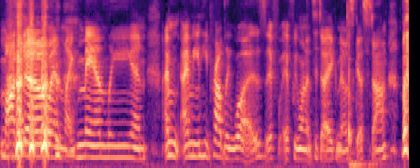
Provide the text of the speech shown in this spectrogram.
macho and like manly and i'm i mean he probably was if if we wanted to diagnose gaston but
